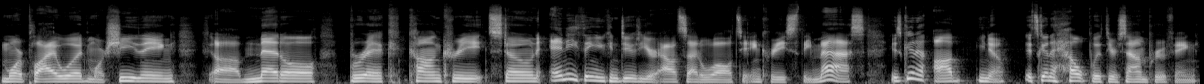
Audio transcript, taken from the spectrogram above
more plywood, more sheathing, uh, metal, brick, concrete, stone, anything you can do to your outside wall to increase the mass is going to, uh, you know, it's going to help with your soundproofing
